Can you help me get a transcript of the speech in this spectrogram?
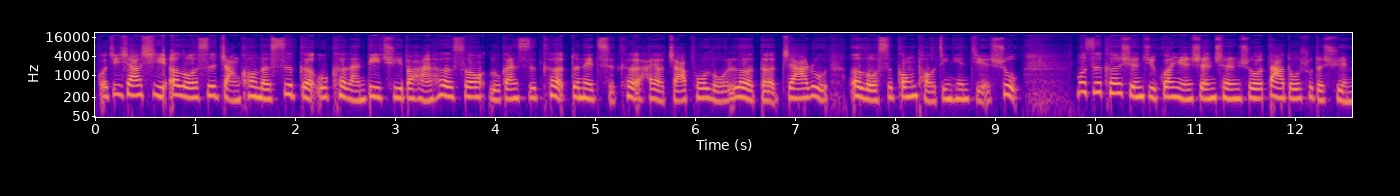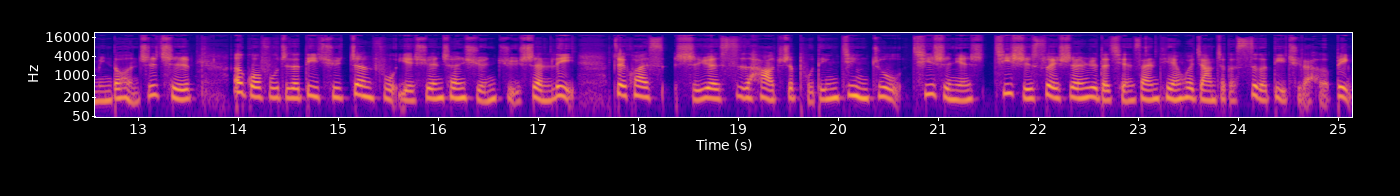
国际消息：俄罗斯掌控的四个乌克兰地区，包含赫松、卢甘斯克、顿内茨克，还有扎波罗热的加入俄罗斯公投，今天结束。莫斯科选举官员声称说，大多数的选民都很支持。俄国扶植的地区政府也宣称选举胜利。最快十月四号就是普丁庆祝七十年七十岁生日的前三天，会将这个四个地区来合并。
